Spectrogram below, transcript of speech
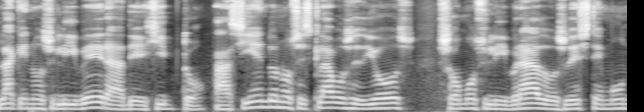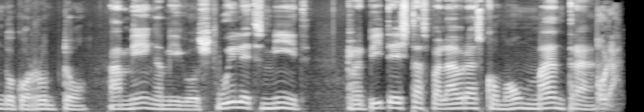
la que nos libera de Egipto. Haciéndonos esclavos de Dios, somos librados de este mundo corrupto. Amén amigos. Will Smith repite estas palabras como un mantra. Ahora,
